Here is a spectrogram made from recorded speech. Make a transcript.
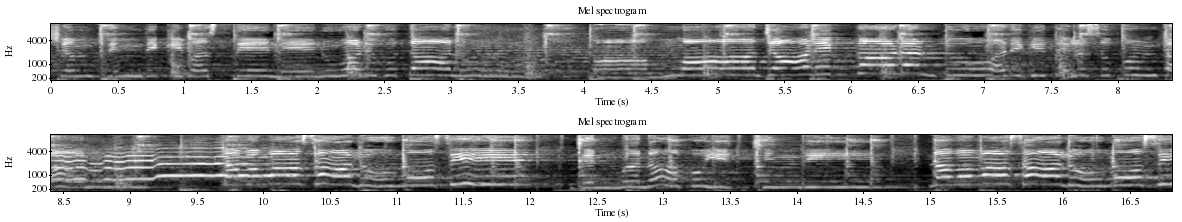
ఆకాశం క్రిందికి వస్తే నేను అడుగుతాను. మా అమ్మ జాడెక్కాడంటూ అడిగి తెలుసుకుంటాను. నవమాసాలు మోసి జన్మ నాకు ఇచ్చింది. నవమాసాలు మోసి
